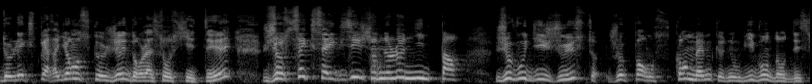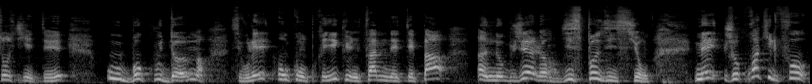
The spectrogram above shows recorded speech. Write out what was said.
de l'expérience que j'ai dans la société. Je sais que ça existe, je ne le nie pas. Je vous dis juste, je pense quand même que nous vivons dans des sociétés où beaucoup d'hommes, si vous voulez, ont compris qu'une femme n'était pas un objet à leur disposition. Mais je crois qu'il faut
